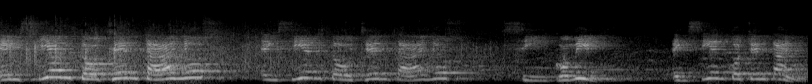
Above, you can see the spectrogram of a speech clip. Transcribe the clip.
En 180 años, en 180 años, 5.000. En 180 años,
